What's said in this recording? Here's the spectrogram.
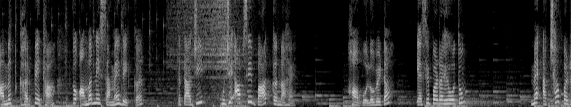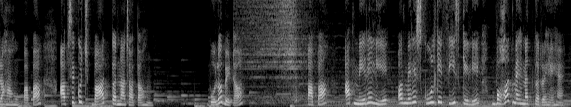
अमित घर पे था तो अमर ने समय देखकर, पिताजी, मुझे आपसे बात करना है। हाँ बोलो बेटा। कैसे पढ़ रहे हो तुम? मैं अच्छा पढ़ रहा हूँ, पापा। आपसे कुछ बात करना चाहता हूँ। बोलो बेटा। पापा, आप मेरे लिए और मेरे स्कूल के फ़ीस के लिए बहुत मेहनत कर रहे हैं।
